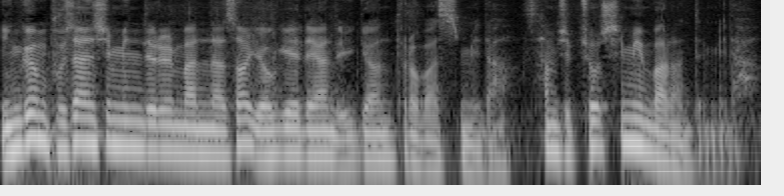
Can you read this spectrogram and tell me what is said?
인근 부산 시민들을 만나서 여기에 대한 의견 들어봤습니다. 30초 시민 발언됩니다.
